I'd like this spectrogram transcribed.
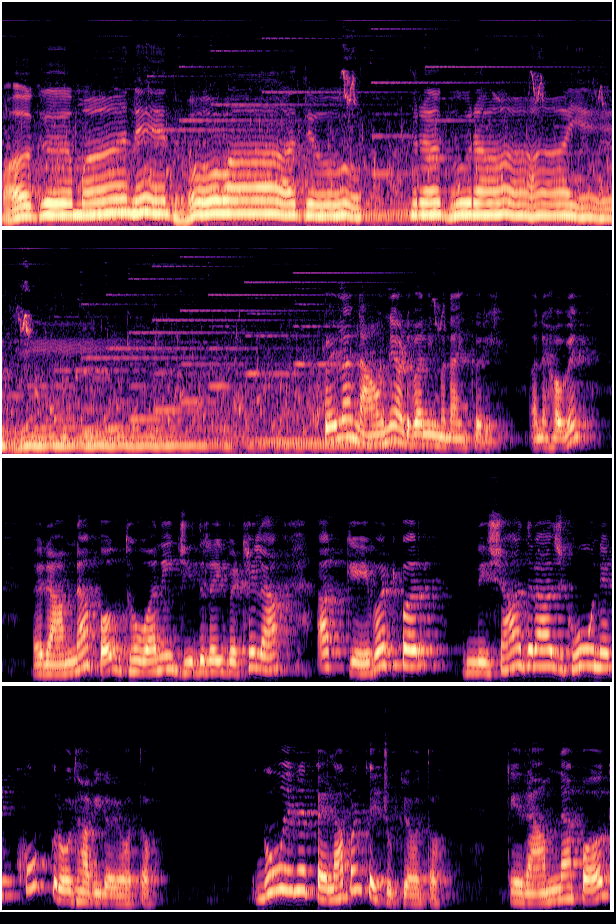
પગ મને ધોવા દ્યો રઘુરાયજી પહેલાં નાવને અડવાની મનાઈ કરી અને હવે રામના પગ ધોવાની જીદ લઈ બેઠેલા આ કેવટ પર નિષાદરાજ ગુને ખૂબ ક્રોધ આવી રહ્યો હતો. ગુ એને પહેલાં પણ કહી ચૂક્યો હતો કે રામના પગ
